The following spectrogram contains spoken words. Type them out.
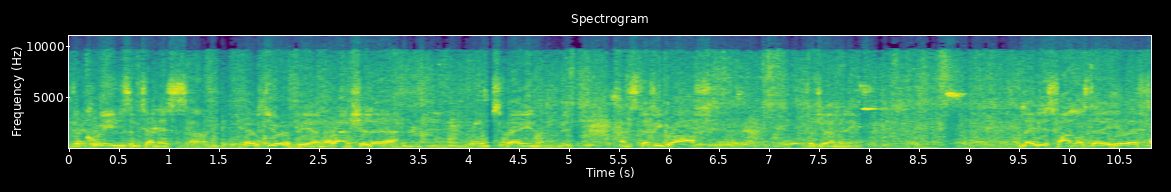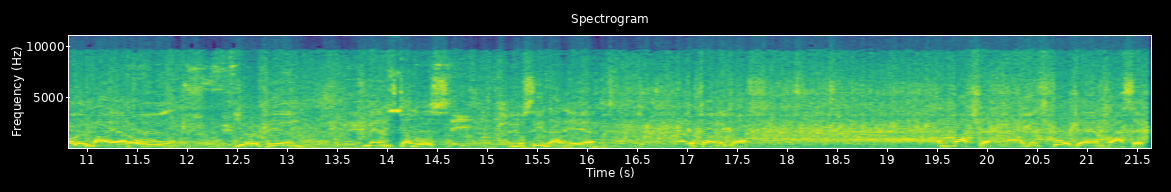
of the queens of tennis, both European. Arantxa there from Spain and Steffi Graf for Germany. Ladies finals day here, followed by an all-European men's doubles. And you'll see that here. Kafelnikov and Vacek against Forget and Hlasek.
